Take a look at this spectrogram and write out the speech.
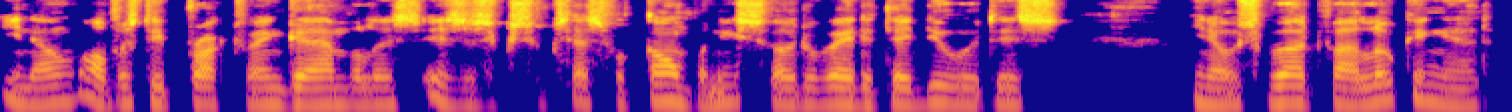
you know obviously procter and gamble is, is a successful company so the way that they do it is you know it's worthwhile looking at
